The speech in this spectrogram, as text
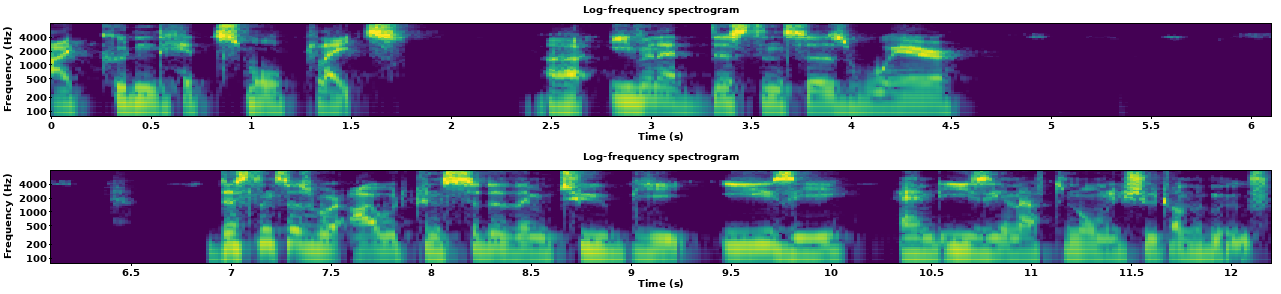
I couldn't hit small plates, uh, even at distances where distances where I would consider them to be easy and easy enough to normally shoot on the move.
